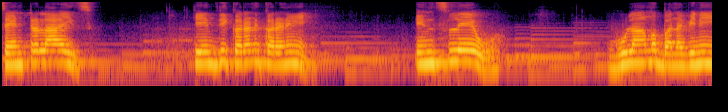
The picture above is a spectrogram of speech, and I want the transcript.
सेंट्रलाइज केंद्रीकरण करणे इन्स्लेव गुलाम बनविणे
